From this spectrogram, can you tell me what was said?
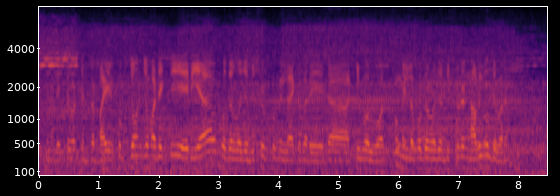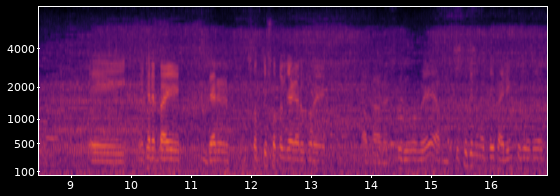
এখানে দেখতে পাচ্ছেন, এটা বাইরে খুব জমজমাট একটি এরিয়া বদরবাজার বিশ্বর কুমিল্লা, একেবারে এটা কি বলব, আর কুমিল্লা বদরবাজার বিশ্বরের নাবি বলতে পারেন। এই, এখানে প্রায় দেড় সত্তর শতক জায়গার উপরে আপনার শুরু হবে আপনার কিছুদিনের মধ্যে ফাইলিং শুরু হবে এটা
